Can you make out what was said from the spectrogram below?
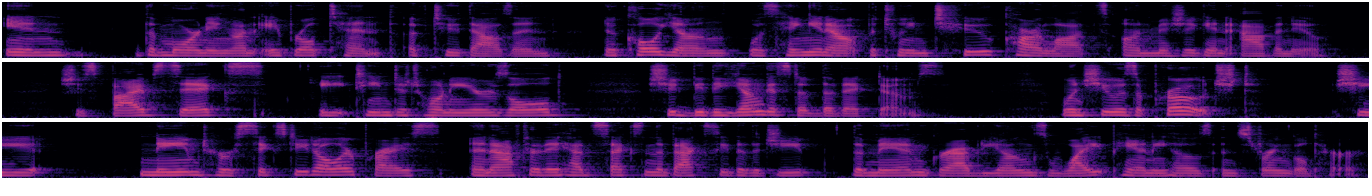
in the morning on April 10th of 2000, Nicole Young was hanging out between two car lots on Michigan Avenue. She's 5'6, 18 to 20 years old. She'd be the youngest of the victims. When she was approached, she named her $60 price, and after they had sex in the backseat of the Jeep, the man grabbed Young's white pantyhose and strangled her.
